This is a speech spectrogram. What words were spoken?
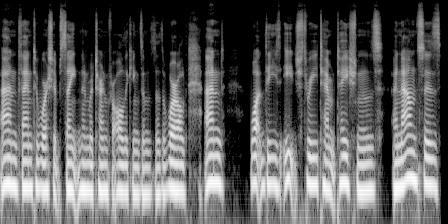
and then to worship Satan in return for all the kingdoms of the world. And what these each three temptations announces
